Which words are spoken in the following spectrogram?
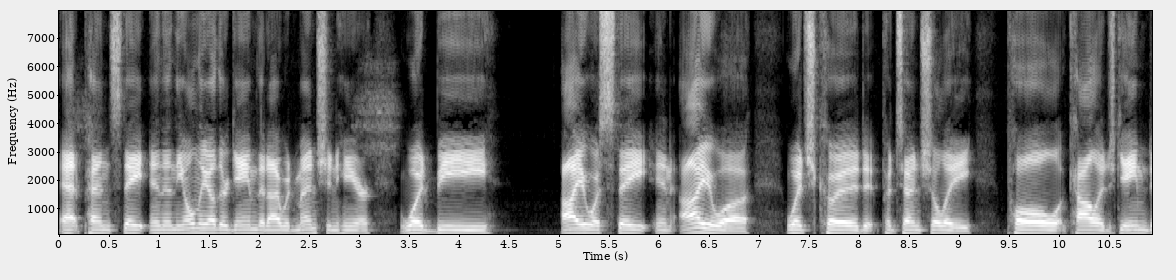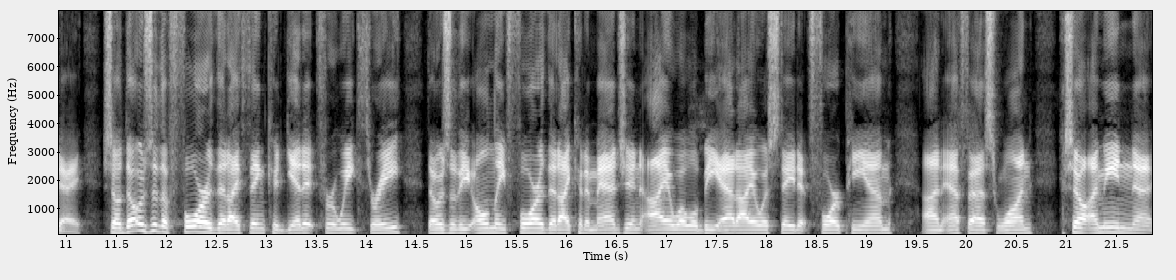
at Penn State. And then the only other game that I would mention here would be Iowa State in Iowa, which could potentially pull college game day. So those are the four that I think could get it for week three. Those are the only four that I could imagine. Iowa will be at Iowa State at 4 p.m. on FS1. So, I mean, uh,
